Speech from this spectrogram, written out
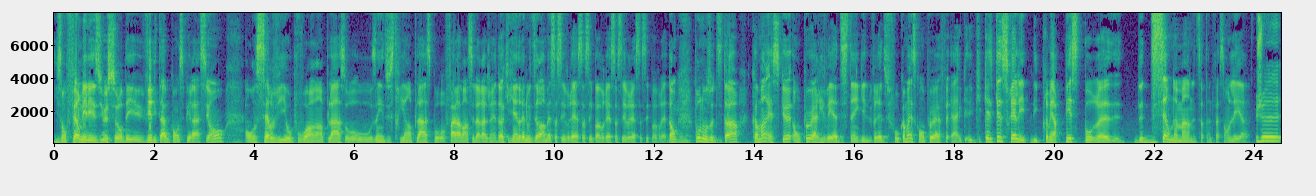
ils ont fermé les yeux sur des véritables conspirations ont servi au pouvoir en place, aux, industries en place pour faire avancer leur agenda, qui viendraient nous dire ah mais ça c'est vrai, ça c'est pas vrai, ça c'est vrai, ça c'est pas vrai. Donc mm. pour nos auditeurs, comment est-ce que on peut arriver à distinguer le vrai du faux? Comment est-ce qu'on peut quelles seraient les, les premières pistes pour euh, de discernement d'une certaine façon, Léa? Je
